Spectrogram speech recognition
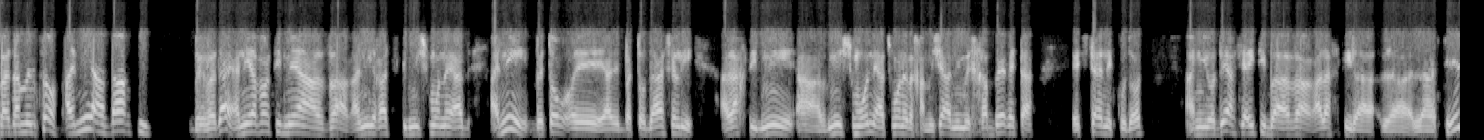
באדם אינסוף. אני עברתי, בוודאי, אני עברתי מהעבר, אני רצתי משמונה עד, אני בתור, אה, בתודעה שלי, הלכתי מ- אה, משמונה עד שמונה וחמישה, אני מחבר את ה- את שתי הנקודות. אני יודע שהייתי בעבר, הלכתי ל- ל- לעתיד,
